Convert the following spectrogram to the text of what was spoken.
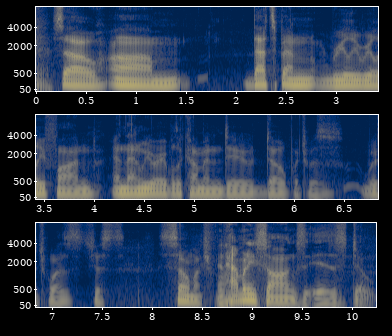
Yeah. So, um, that's been really, really fun. And then we were able to come in and do dope, which was which was just so much fun. And how many songs is dope?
